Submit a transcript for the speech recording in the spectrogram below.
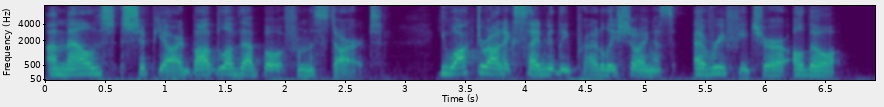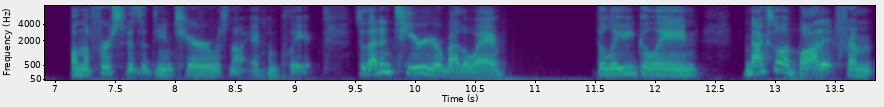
Amels shipyard. Bob loved that boat from the start. He walked around excitedly, proudly showing us every feature, although on the first visit, the interior was not yet complete. So, that interior, by the way, the Lady Ghislaine, Maxwell had bought it from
